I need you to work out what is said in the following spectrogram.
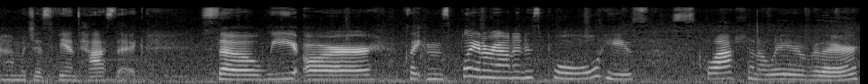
um, which is fantastic. So we are, Clayton's playing around in his pool. He's splashing away over there.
